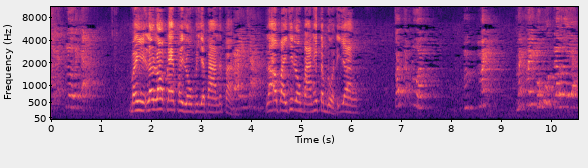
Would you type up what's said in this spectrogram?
แข็งเลยอะไม่แล้วรอบแรกไปโรงพยาบาลหรือเปล่า ไปจ้ะแล้วเอาไปที่โรงพยาบาลให้ตำรวจหรือยัง ก็ตำรวจไม่ไม่ไม่พูดเลยอะ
